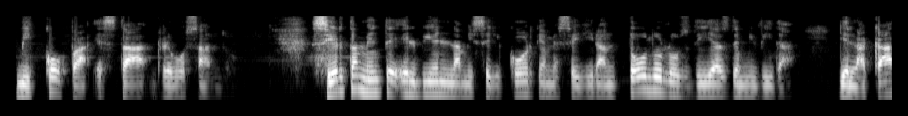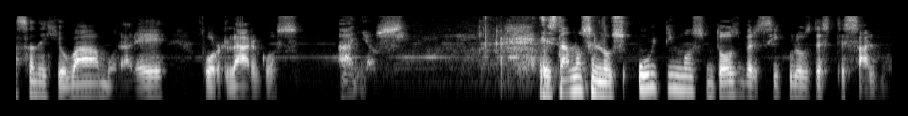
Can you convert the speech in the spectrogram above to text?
mi copa está rebosando. Ciertamente el bien y la misericordia me seguirán todos los días de mi vida, y en la casa de Jehová moraré por largos años. Estamos en los últimos dos versículos de este salmo.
